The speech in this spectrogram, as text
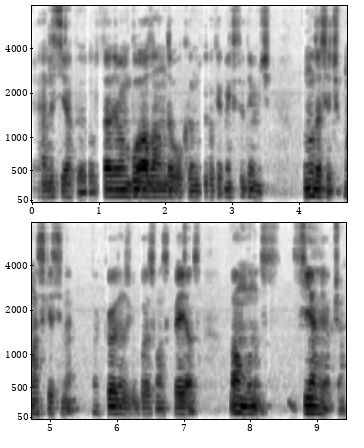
genelde siyah beyaz. Sadece ben bu alanda o kırmızıyı yok etmek istediğim için bunu da seçip maskesine bak gördüğünüz gibi burası maske beyaz. Ben bunu siyah yapacağım.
